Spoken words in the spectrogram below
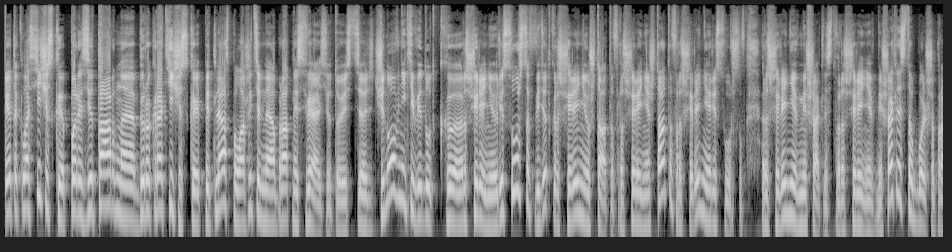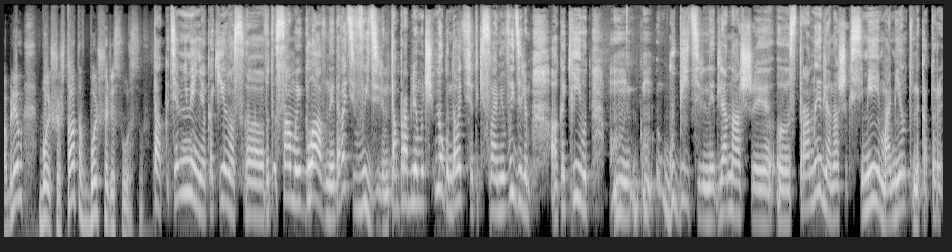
Это классическая паразитарная бюрократическая петля с положительной обратной связью. То есть э, чиновники ведут к расширению ресурсов, ведет к расширению штатов. Расширение штатов, расширение ресурсов, расширение вмешательства. Расширение вмешательства, больше проблем, больше штатов, больше ресурсов. Так, тем не менее, какие у нас э, вот самые главные, давайте выделим. Там проблем очень много, но давайте все-таки с вами выделим, э, какие вот губительные для нашей э, страны, для наших семей моменты, на которые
